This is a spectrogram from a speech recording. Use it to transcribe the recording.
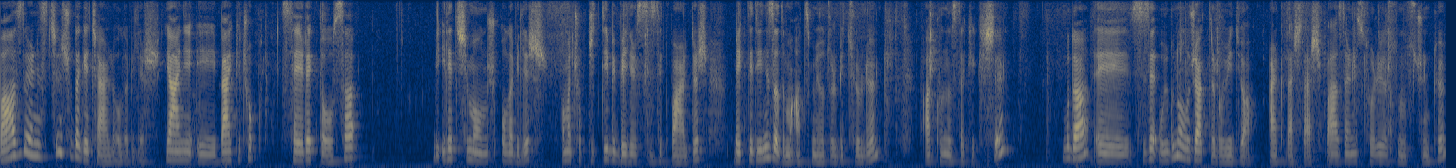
Bazılarınız için şu da geçerli olabilir. Yani e, belki çok seyrek de olsa bir iletişim olmuş olabilir ama çok ciddi bir belirsizlik vardır. Beklediğiniz adımı atmıyordur bir türlü aklınızdaki kişi. Bu da e, size uygun olacaktır bu video arkadaşlar. Bazılarınız soruyorsunuz çünkü.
